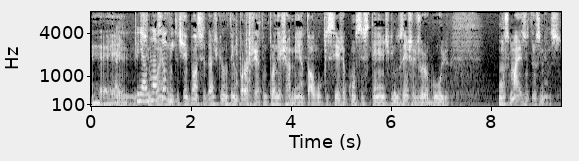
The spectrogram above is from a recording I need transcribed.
É, Opinião do Silvânia, nosso muito tempo é uma cidade que não tem um projeto, um planejamento, algo que seja consistente, que nos encha de orgulho. Uns mais, outros menos.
